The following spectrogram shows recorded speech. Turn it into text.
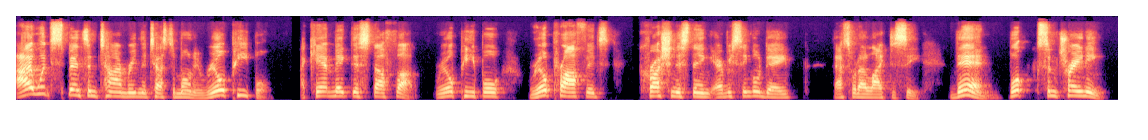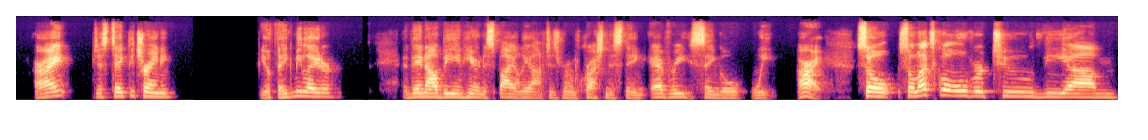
I would spend some time reading the testimony. Real people. I can't make this stuff up. Real people, real profits, crushing this thing every single day. That's what I like to see. Then book some training. All right. Just take the training, You'll thank me later. And then I'll be in here in the SPY only options room crushing this thing every single week. All right. So so let's go over to the um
